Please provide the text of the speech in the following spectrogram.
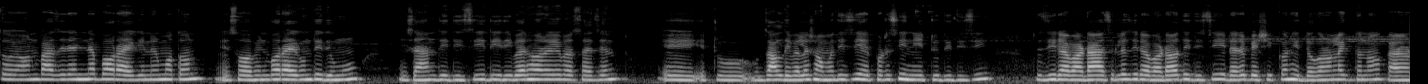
তো এখন বাজি রান্না বড়া এগিনের মতন। এই সয়াবিন বড়া এগুন দি দিমু। ইসান দি দিছি, দি দিবার হরে এবার চাইছেন এই একটু জাল দিবেলা সময় দিছি, এরপরে চিনি একটু দি দিছি। তো জিরা বাটা আসলে জিরা বাটাও দি দিছি। এটারে বেশিক্ষণ সিদ্ধ করানো লাগতো না, কারণ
